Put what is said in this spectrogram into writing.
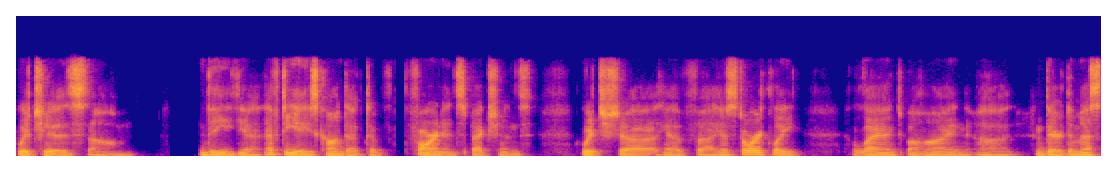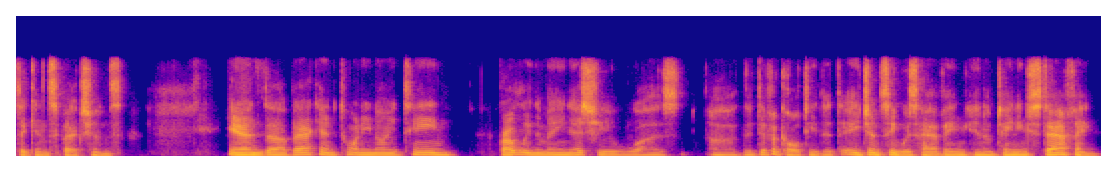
which is um, the uh, FDA's conduct of foreign inspections, which uh, have uh, historically lagged behind uh, their domestic inspections. And uh, back in 2019, probably the main issue was the difficulty that the agency was having in obtaining staffing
